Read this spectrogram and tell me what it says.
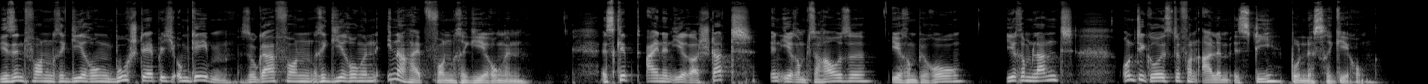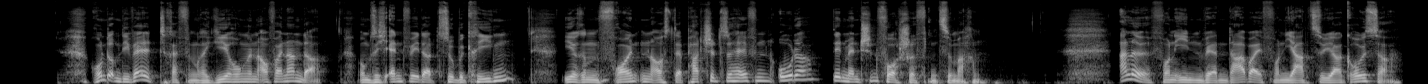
Wir sind von Regierungen buchstäblich umgeben, sogar von Regierungen innerhalb von Regierungen. Es gibt einen in ihrer Stadt, in ihrem Zuhause, ihrem Büro, ihrem Land und die größte von allem ist die Bundesregierung. Rund um die Welt treffen Regierungen aufeinander, um sich entweder zu bekriegen, ihren Freunden aus der Patsche zu helfen oder den Menschen Vorschriften zu machen. Alle von ihnen werden dabei von Jahr zu Jahr größer,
